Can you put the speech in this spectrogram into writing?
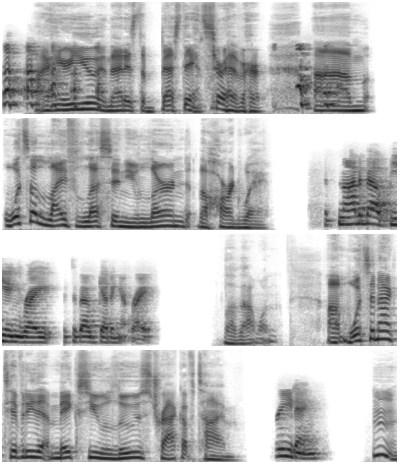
I hear you, and that is the best answer ever. Um, what's a life lesson you learned the hard way? It's not about being right, it's about getting it right. Love that one. Um, what's an activity that makes you lose track of time? Reading. Hmm.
